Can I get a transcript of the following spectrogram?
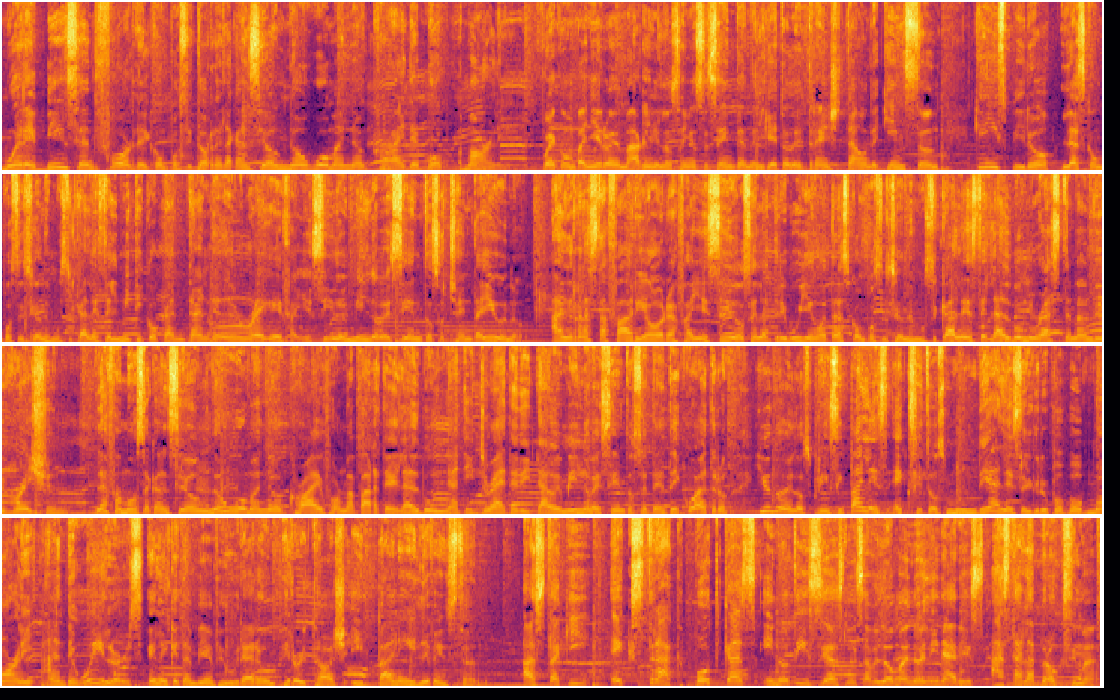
Muere Vincent Ford, el compositor de la canción No Woman No Cry de Bob Marley. Fue compañero de Marley en los años 60 en el gueto de Trenchtown de Kingston, que inspiró las composiciones musicales del mítico cantante de reggae fallecido en 1981. Al Rastafari ahora fallecido se le atribuyen otras composiciones musicales del álbum Rastaman Vibration. La famosa canción No Woman No Cry forma parte del álbum Natty Dread editado en 1974 y uno de los principales éxitos mundiales del grupo Bob Marley and the Wailers, en el que también figuraron Peter Tosh y Bunny Livingston. Hasta aquí, Extract, Podcast y Noticias. Les habló Manuel Linares. Hasta la próxima.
